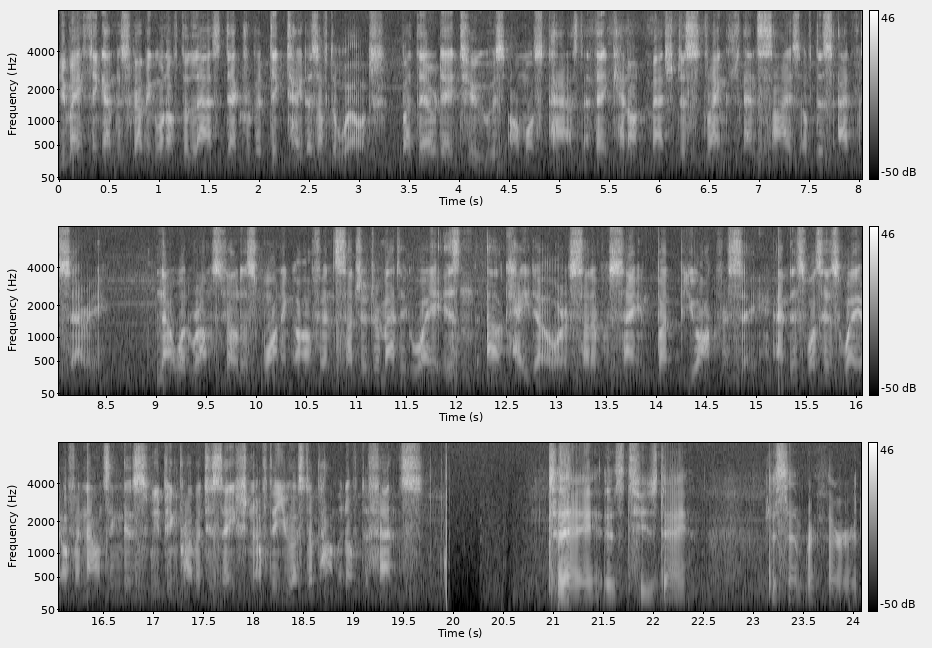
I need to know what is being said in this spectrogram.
You may think I'm describing one of the last decrepit dictators of the world, but their day too is almost past and they cannot match the strength and size of this adversary. Now what Rumsfeld is warning of in such a dramatic way isn't Al-Qaeda or Saddam Hussein, but bureaucracy, and this was his way of announcing the sweeping privatization of the US Department of Defense. Today is Tuesday, December 3rd,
